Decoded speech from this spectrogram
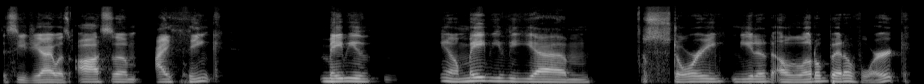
The CGI was awesome. I think maybe you know maybe the um story needed a little bit of work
